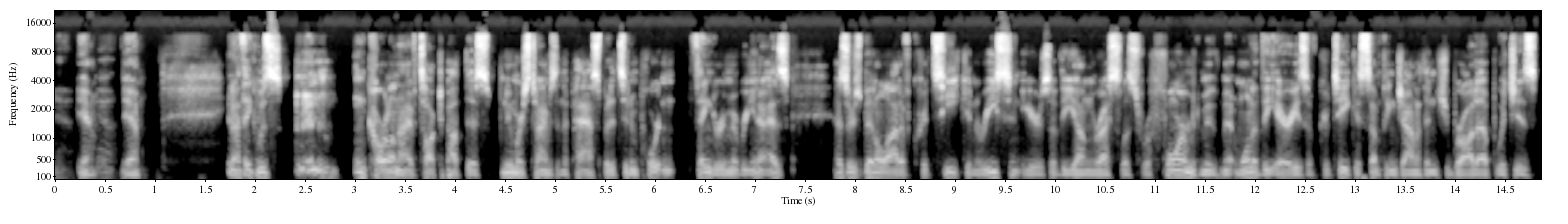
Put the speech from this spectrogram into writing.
Yeah, yeah, yeah. yeah. You know, I think it was, and Carl and I have talked about this numerous times in the past, but it's an important thing to remember. You know, as as there's been a lot of critique in recent years of the young restless reformed movement, one of the areas of critique is something Jonathan you brought up, which is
